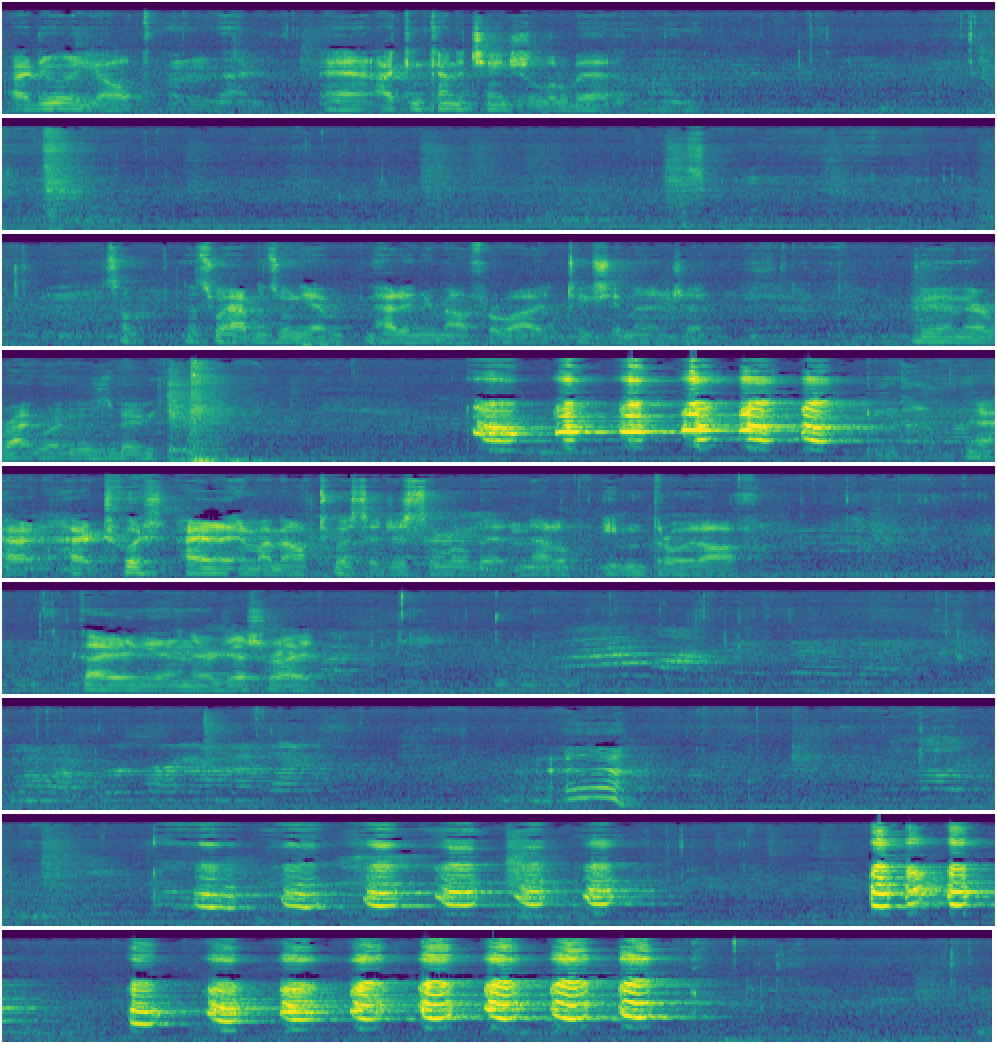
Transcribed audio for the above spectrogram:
I do a yelp and, and I can kind of change it a little bit. So that's what happens when you haven't had it in your mouth for a while. It takes you a minute to get in there right where it moves, baby. I had, I had, twist, I had it in my mouth twisted just a little bit, and that'll even throw it off. To get in there just right. Ah.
